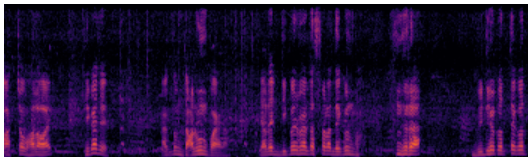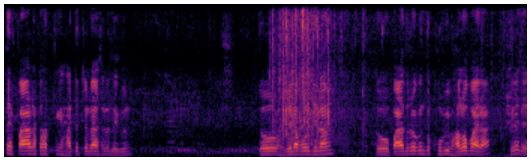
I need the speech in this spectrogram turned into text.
বাচ্চাও ভালো হয়, ঠিক আছে? একদম দারুণ পায়রা। যাদের ডিপের ম্যাড্রাস পায়রা, দেখুন বন্ধুরা ভিডিও করতে করতে পায়রাটা ঘর থেকে হাতে চলে আসলে, দেখুন। তো যেটা বলছিলাম, তো পায়রা দুটো কিন্তু খুবই ভালো পায়রা, ঠিক আছে?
